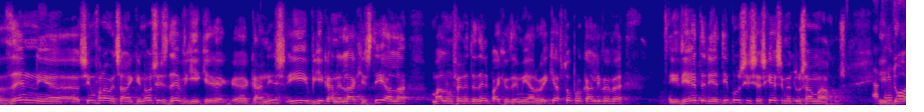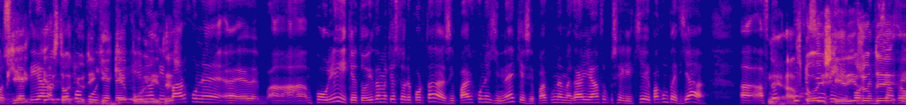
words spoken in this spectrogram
δεν, σύμφωνα με τις ανακοινώσεις δεν βγήκε κανείς ή βγήκαν ελάχιστοι αλλά μάλλον φαίνεται δεν υπάρχει ουδεμία ροή και αυτό προκαλεί βέβαια ιδιαίτερη εντύπωση σε σχέση με τους αμάχους. Ακριβώς, γιατί και αυτό που ακούγεται και είναι ότι υπάρχουν ε, ε, πολλοί και το είδαμε και στο ρεπορτάζ. Υπάρχουν γυναίκες, υπάρχουν μεγάλοι άνθρωποι σε ηλικία, υπάρχουν παιδιά. Αυτό, ναι, αυτό λοιπόν ισχυρίζονται λοιπόν,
